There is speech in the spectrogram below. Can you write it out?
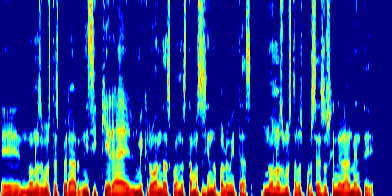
Eh, no nos gusta esperar ni siquiera el microondas cuando estamos haciendo palomitas. No nos gustan los procesos generalmente.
